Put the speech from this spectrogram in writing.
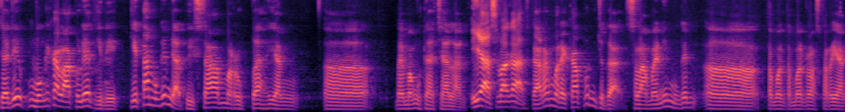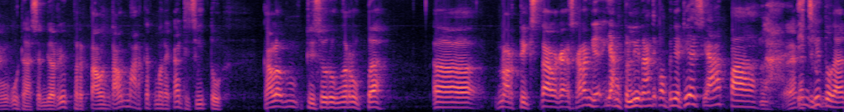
Jadi mungkin kalau aku lihat gini, kita mungkin nggak bisa merubah yang eh, memang udah jalan. Iya, sepakat. Sekarang mereka pun juga selama ini mungkin eh, teman-teman roster yang udah senior ini bertahun-tahun market mereka di situ. Kalau disuruh ngerubah eh, Nordic style kayak sekarang ya yang beli nanti kopinya dia siapa? Nah, ya kan itu. gitu kan.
